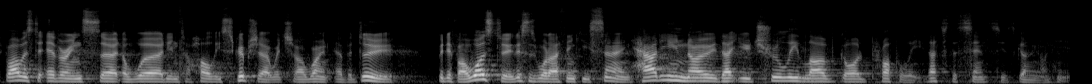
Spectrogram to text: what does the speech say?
If I was to ever insert a word into Holy Scripture, which I won't ever do, but if I was to, this is what I think he's saying. How do you know that you truly love God properly? That's the sense that's going on here.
